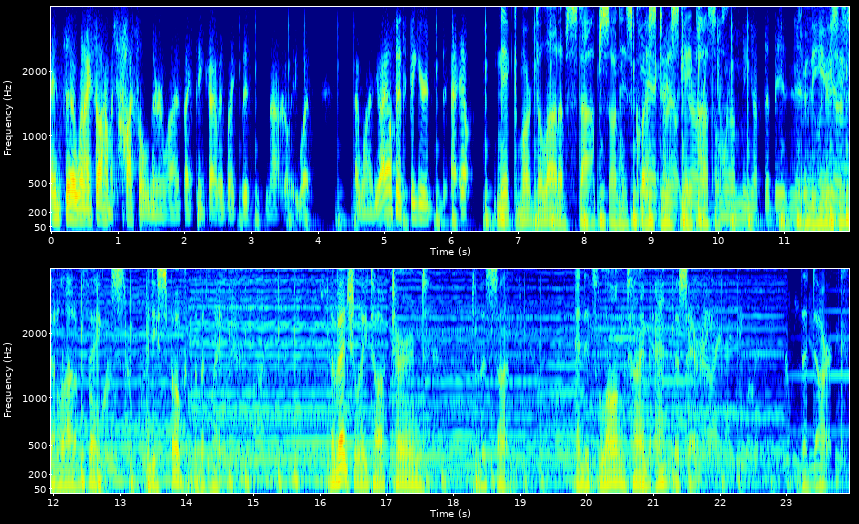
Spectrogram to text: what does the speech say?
And so when I saw how much hustle there was, I think I was like, this is not really what I want to do. I also figured, I, Nick marked a lot of stops on his quest to escape hustle. Through the years, he's done a lot of things, and he spoke of them at length. Eventually, talk turned to the sun and its longtime adversary, the dark.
